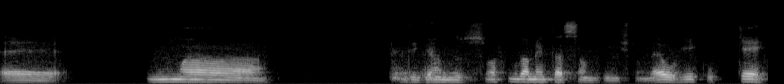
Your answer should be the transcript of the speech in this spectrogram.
é, uma, digamos, uma fundamentação disto. Né? O rico quer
